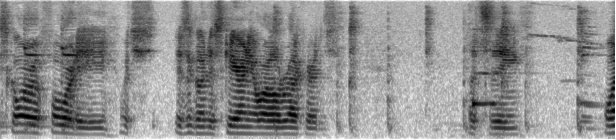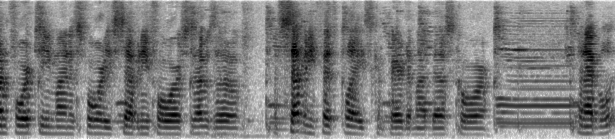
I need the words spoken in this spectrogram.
Score of 40, which isn't going to scare any world records. Let's see. 114 minus 40, 74. So that was a, a 75th place compared to my best score. And I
